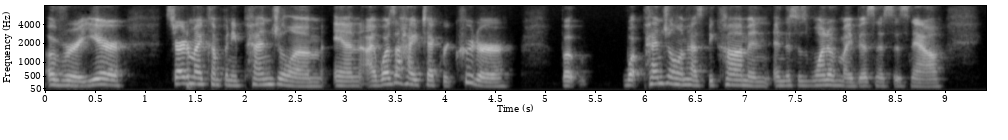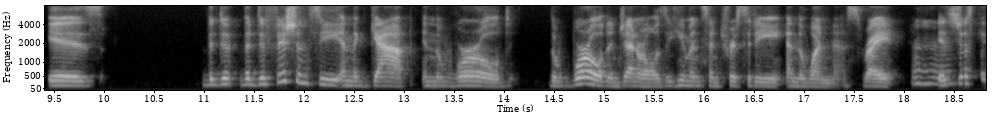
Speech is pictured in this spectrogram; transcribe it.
over a year, started my company Pendulum, and I was a high tech recruiter, but what Pendulum has become, and, and this is one of my businesses now, is the, de- the deficiency and the gap in the world, the world in general is the human centricity and the oneness, right? Mhm. It's just the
